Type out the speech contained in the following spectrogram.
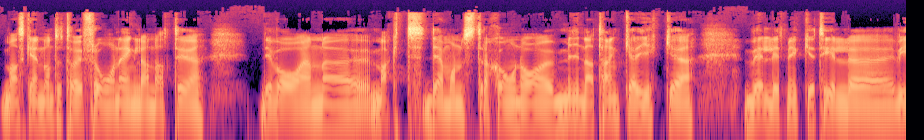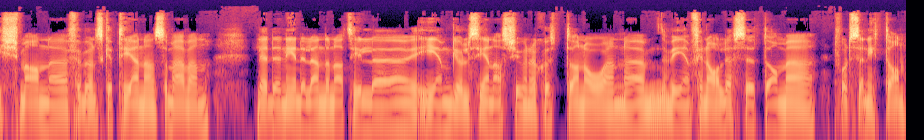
man ska ändå inte ta ifrån England att det det var en uh, maktdemonstration och mina tankar gick uh, väldigt mycket till uh, Wischman, uh, förbundskaptenen som även ledde Nederländerna till eh, EM-guld senast 2017 och en eh, VM-final dessutom eh, 2019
